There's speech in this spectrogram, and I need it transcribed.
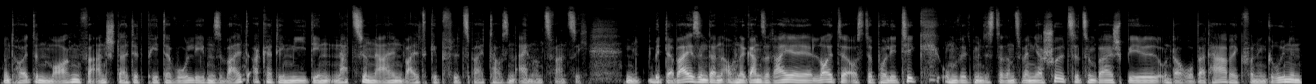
Und heute Morgen veranstaltet Peter Wohllebens Waldakademie den Nationalen Waldgipfel 2021. Mit dabei sind dann auch eine ganze Reihe Leute aus der Politik, Umweltministerin Svenja Schulze zum Beispiel und auch Robert Habeck von den Grünen,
